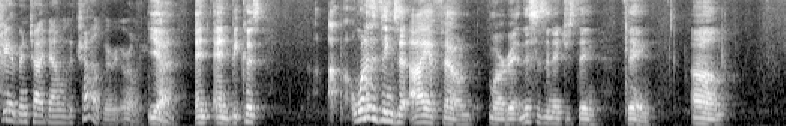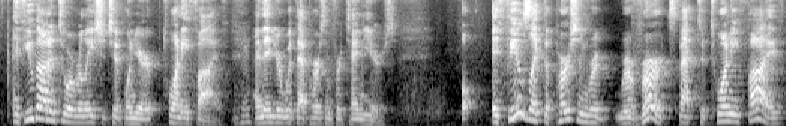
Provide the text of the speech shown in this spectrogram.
she had been tied down with a child very early. Yeah. And and because uh, one of the things that I have found, Margaret, and this is an interesting thing, um, if you got into a relationship when you're 25 Mm-hmm. and then you're with that person for 10 years, it feels like the person re- reverts back to 25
